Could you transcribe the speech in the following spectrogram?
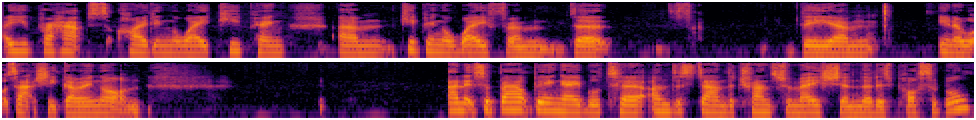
are you perhaps hiding away, keeping, um, keeping away from the, the, um, you know, what's actually going on and it's about being able to understand the transformation that is possible.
